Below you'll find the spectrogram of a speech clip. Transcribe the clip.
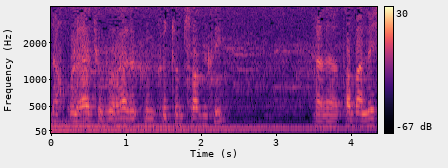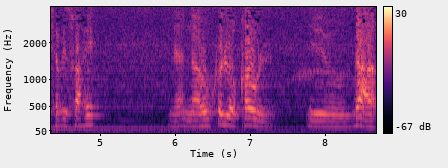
نقول هاتوا برهانكم كنتم صادقين. هذا طبعا ليس بصحيح لأنه كل قول يدعى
